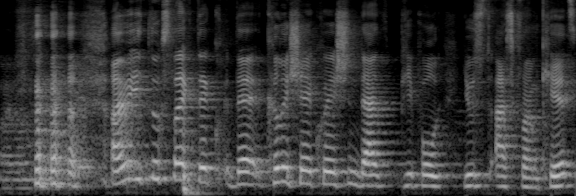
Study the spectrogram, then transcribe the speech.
I mean, it looks like the, the cliche question that people used to ask from kids.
